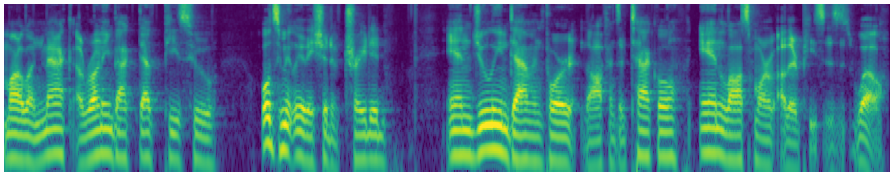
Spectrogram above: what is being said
Marlon Mack, a running back depth piece who ultimately they should have traded, and Julie'n Davenport, the offensive tackle, and lots more of other pieces as well.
